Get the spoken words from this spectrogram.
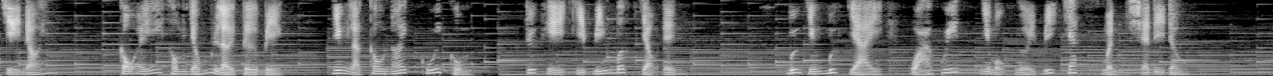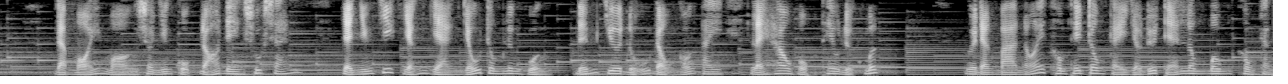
Chị nói, câu ấy không giống lời từ biệt, nhưng là câu nói cuối cùng trước khi chị biến mất vào đêm. Bước những bước dài, quả quyết như một người biết chắc mình sẽ đi đâu đã mỏi mòn sau những cuộc đỏ đen suốt sáng và những chiếc nhẫn vàng giấu trong lưng quần đếm chưa đủ đầu ngón tay lại hao hụt theo được mất người đàn bà nói không thể trông cậy vào đứa trẻ lông bông không căn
